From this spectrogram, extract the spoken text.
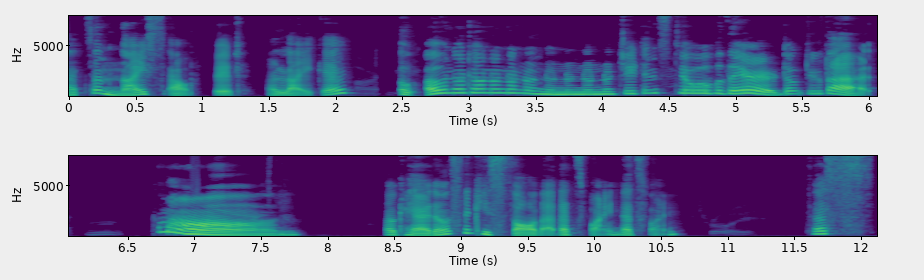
That's a nice outfit. I like it. Oh, oh no, no, no, no, no, no, no, no, no. Jaden's still over there. Don't do that. Come on. Okay, I don't think he saw that. That's fine. That's fine. Just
